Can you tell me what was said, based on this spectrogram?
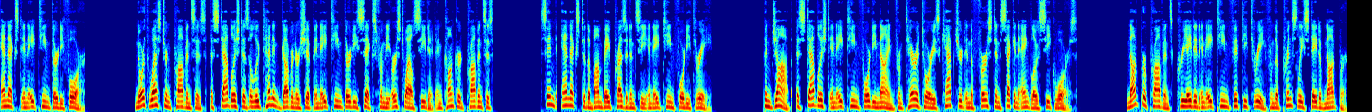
annexed in 1834. Northwestern provinces, established as a lieutenant governorship in 1836 from the erstwhile ceded and conquered provinces Sindh, annexed to the Bombay Presidency in 1843. Punjab, established in 1849 from territories captured in the First and Second Anglo-Sikh Wars. Nagpur Province, created in 1853 from the princely state of Nagpur,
